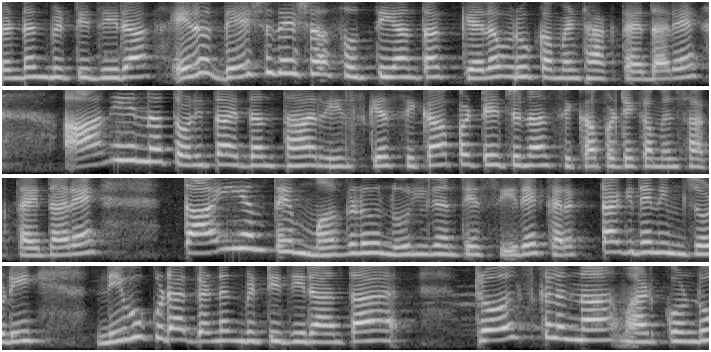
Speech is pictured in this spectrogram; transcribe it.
ಗಂಡನ್ ಬಿಟ್ಟಿದ್ದೀರಾ? ಏನೋ ದೇಶ ದೇಶ ಸುತ್ತಿ ಅಂತ ಕೆಲವರು ಕಮೆಂಟ್ ಹಾಕ್ತಾ ಇದ್ದಾರೆ. ಆನೆಯನ್ನ ತೊಳಿತಾ ಇದ್ದಂತಹ ರೀಲ್ಸ್ಗೆ ಸಿಕ್ಕಾಪಟ್ಟೆ ಜನ ಸಿಕ್ಕಾಪಟ್ಟೆ ಕಮೆಂಟ್ಸ್ ಹಾಕ್ತಾ ಇದ್ದಾರೆ. ತಾಯಿಯಂತೆ ಮಗಳು ನೂಲಿನಂತೆ ಸೀರೆ ಕರೆಕ್ಟ್ ಆಗಿದೆ ನಿಮ್ಮ ಜೋಡಿ. ನೀವು ಕೂಡ ಗಂಡನ್ ಬಿಟ್ಟಿದ್ದೀರಾ ಅಂತ ಟ್ರೋಲ್ಸ್ಗಳನ್ನು ಮಾಡಿಕೊಂಡು,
